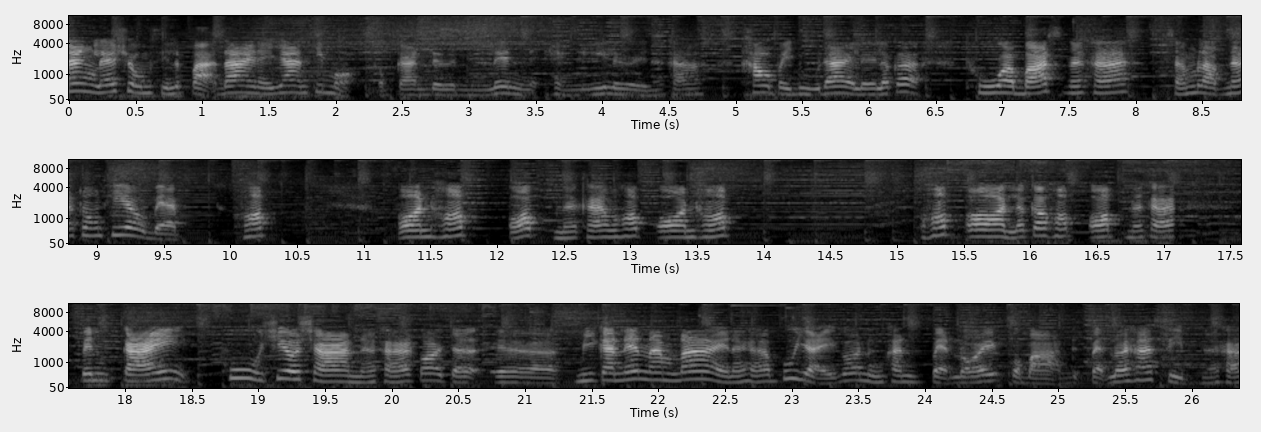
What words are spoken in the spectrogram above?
นั่งและชมศิลปะได้ในย่านที่เหมาะกับการเดินเล่นแห่งนี้เลยนะคะ เข้าไปดูได้เลยแล้วก็ทัวร์บัสนะคะสำหรับนักท่องเที่ยวแบบฮอปออนฮอปออฟนะคะฮอปออนฮอปฮอปออนแล้วก็ฮอปออฟนะคะเป็นไกด์ผู้เชี่ยวชาญนะคะ ก็จะมีการแนะนำได้นะคะ ผู้ใหญ่ก็ 1,800 กว่าบาท 850 นะคะ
